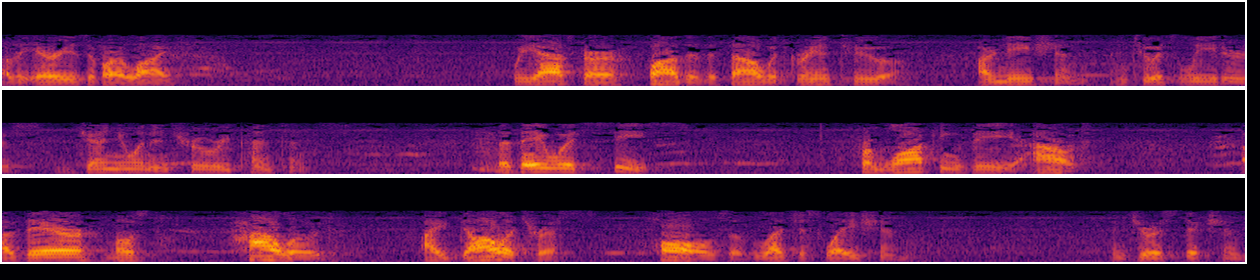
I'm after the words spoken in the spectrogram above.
of the areas of our life. We ask our Father that thou would grant to our nation and to its leaders genuine and true repentance, that they would cease from locking thee out of their most hallowed, idolatrous halls of legislation and jurisdiction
